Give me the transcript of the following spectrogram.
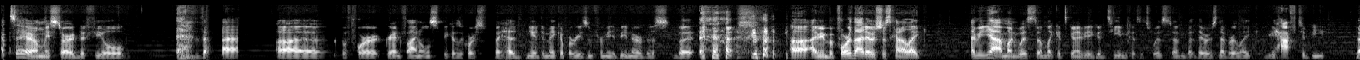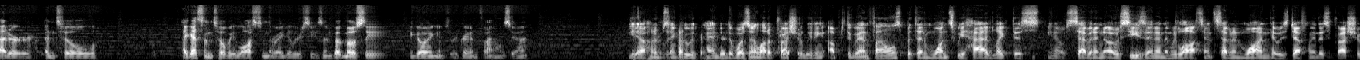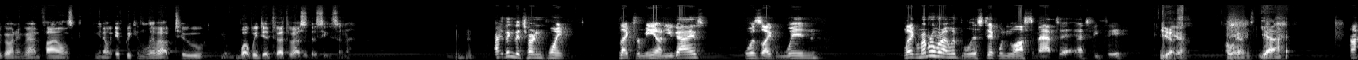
I'd say I only started to feel that uh, before grand finals because, of course, my head needed to make up a reason for me to be nervous. But uh, I mean, before that, it was just kind of like, I mean, yeah, I'm on Wisdom. Like, it's going to be a good team because it's Wisdom. But there was never like we have to be better until, I guess, until we lost in the regular season. But mostly going into the grand finals. Yeah. Yeah, 100% agree with Panda. There wasn't a lot of pressure leading up to the grand finals, but then once we had like this, you know, 7 and 0 season and then we lost and 7 and 1, there was definitely this pressure going to grand finals, you know, if we can live up to what we did throughout the rest of the season. I think the turning point, like for me on you guys, was like when, like remember when I went ballistic when you lost the map to SVC? Yes. Yeah. Oh yeah. Yeah.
